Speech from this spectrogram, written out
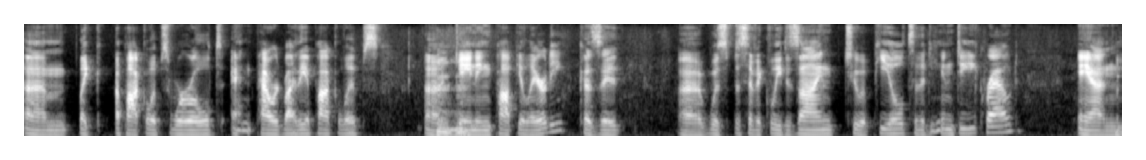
um, like Apocalypse World and Powered by the Apocalypse uh, mm-hmm. gaining popularity because it uh, was specifically designed to appeal to the D and D crowd, and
